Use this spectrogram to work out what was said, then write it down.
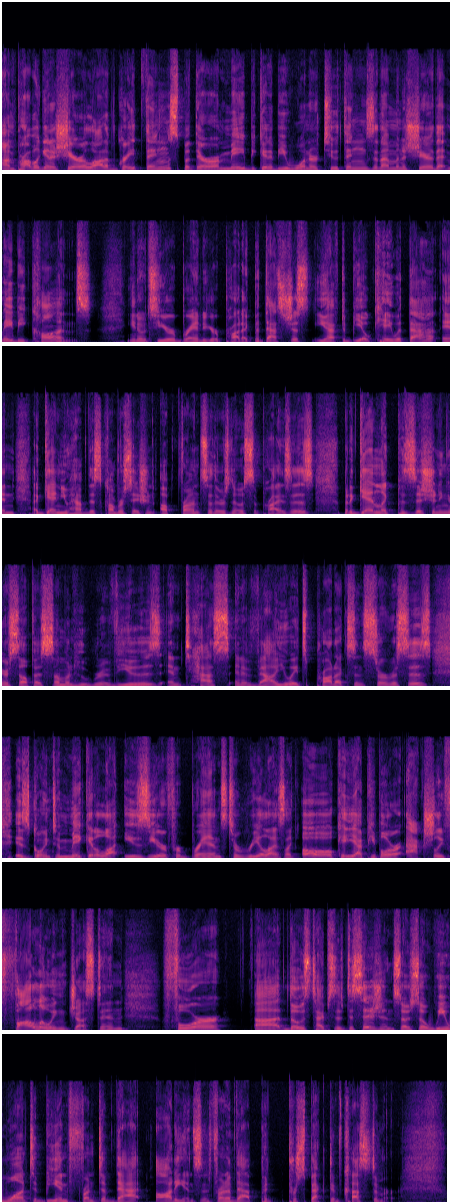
I'm probably going to share a lot of great things, but there are maybe going to be one or two things that I'm going to share that may be cons, you know, to your brand or your product. But that's just, you have to be okay with that. And again, you have this conversation up front, so there's no surprises. But again, like positioning yourself as someone who reviews and tests and evaluates products and services is going to make it a lot easier for brands to realize, like, oh, okay okay, yeah, people are actually following Justin for uh, those types of decisions. So, so we want to be in front of that audience, in front of that prospective customer,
